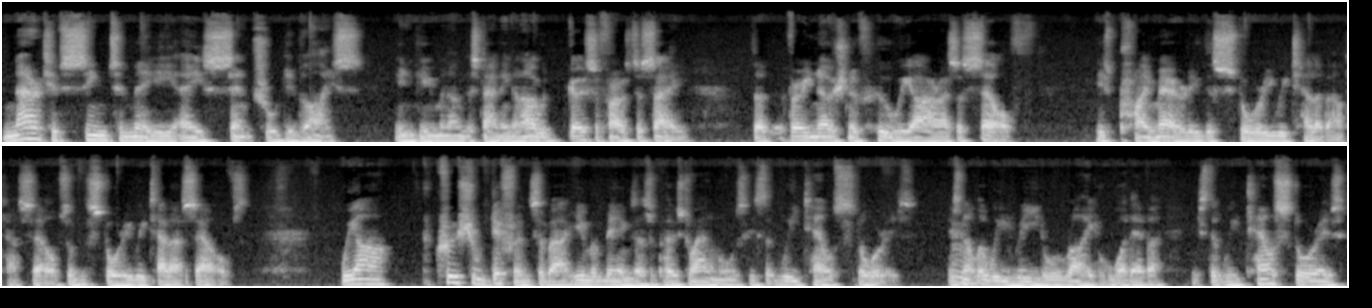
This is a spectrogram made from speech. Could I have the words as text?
Narratives seem to me a central device in human understanding, and I would go so far as to say that the very notion of who we are as a self is primarily the story we tell about ourselves and the story we tell ourselves. We are a crucial difference about human beings as opposed to animals is that we tell stories. It's mm. not that we read or write or whatever, it's that we tell stories,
